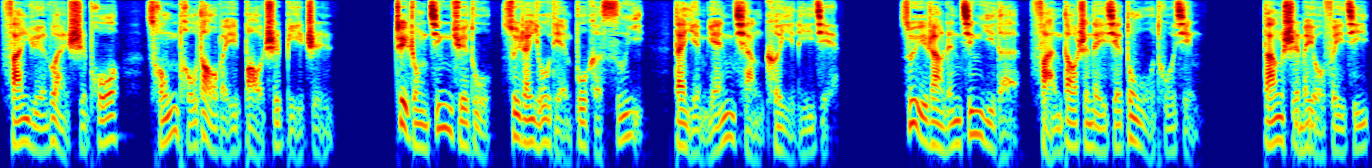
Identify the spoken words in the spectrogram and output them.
翻越乱石坡，从头到尾保持笔直。这种精确度虽然有点不可思议，但也勉强可以理解。最让人惊异的反倒是那些动物图形。当时没有飞机，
